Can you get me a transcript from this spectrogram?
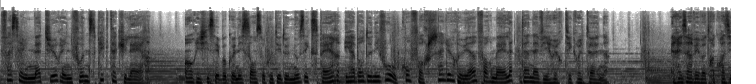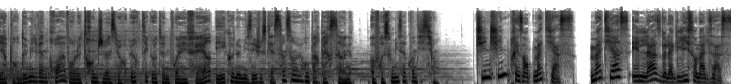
face à une nature et une faune spectaculaires. Enrichissez vos connaissances aux côtés de nos experts et abandonnez-vous au confort chaleureux et informel d'un navire Hurtigruten. Réservez votre croisière pour 2023 avant le 30 juin sur hurtigruten.fr et économisez jusqu'à 500 euros par personne. Offre soumise à condition. Chin présente Mathias. Mathias est l'as de la glisse en Alsace.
